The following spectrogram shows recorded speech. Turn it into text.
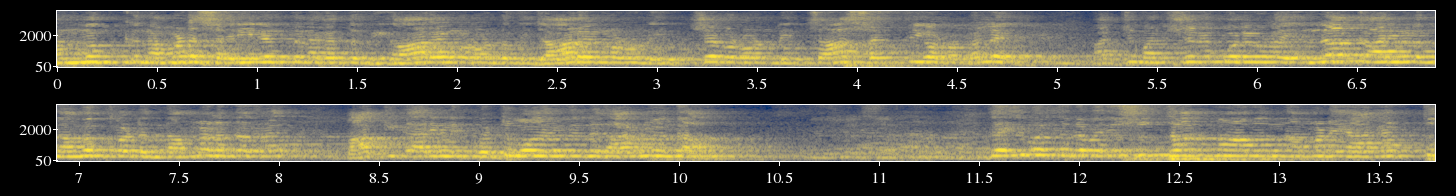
നമുക്ക് നമ്മുടെ ശരീരത്തിനകത്ത് വികാരങ്ങളുണ്ട് വിചാരങ്ങളുണ്ട് ഇച്ഛകളുണ്ട് ഇച്ഛാശക്തികളുണ്ട് അല്ലേ? മറ്റു മനുഷ്യനെ പോലെയുള്ള എല്ലാ കാര്യങ്ങളും നമുക്കുണ്ട്. നമ്മൾ എന്താ ബാക്കി കാര്യങ്ങളിൽ പെട്ടുപോകാതിരിക്കുന്ന കാരണം എന്താ? ദൈവത്തിന്റെ പരിശുദ്ധാത്മാവ് നമ്മുടെ അകത്ത്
